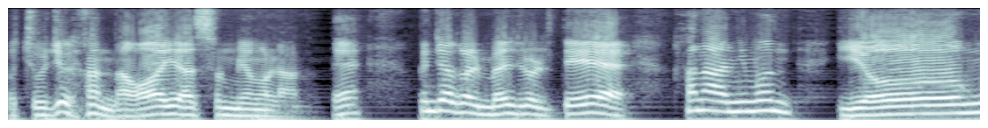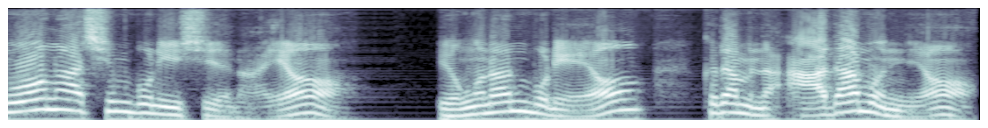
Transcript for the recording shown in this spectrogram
뭐 주제가 나와야 설명을 하는데 언약을 맺을 때 하나님은 영원하신 분이시잖아요. 영원한 분이에요. 그 다음에 아담은요.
